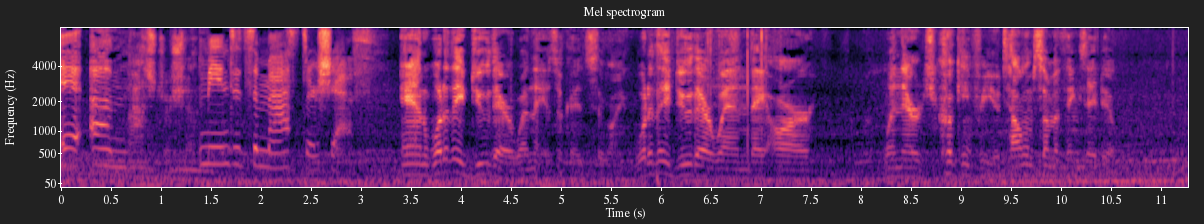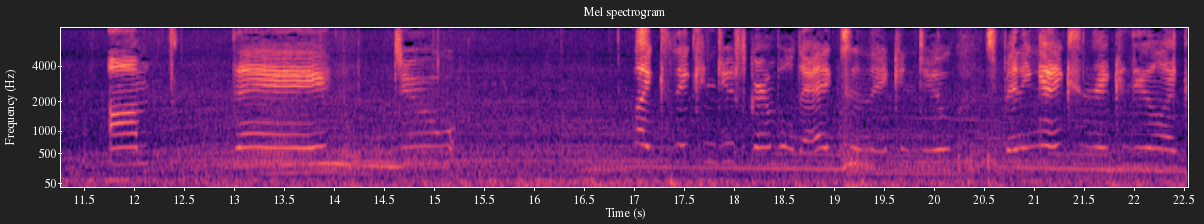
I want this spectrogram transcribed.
it um Master Chef. means it's a master chef. And what do they do there when they? It's okay. It's still going. What do they do there when they are, when they're cooking for you? Tell them some of the things they do. Um, they do like they can do scrambled eggs and they can do spinning eggs and they can do like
